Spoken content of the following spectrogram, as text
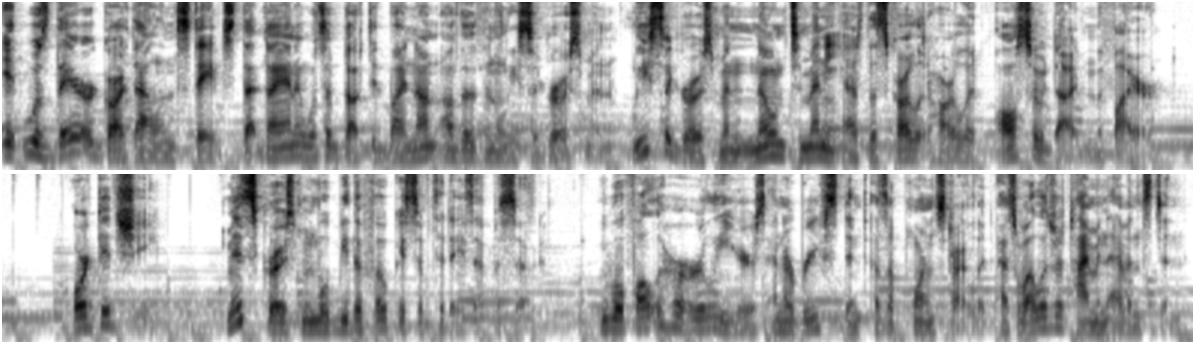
It was there, Garth Allen states, that Diana was abducted by none other than Lisa Grossman. Lisa Grossman, known to many as the Scarlet Harlot, also died in the fire. Or did she? Miss Grossman will be the focus of today's episode. We will follow her early years and her brief stint as a porn starlet, as well as her time in Evanston.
